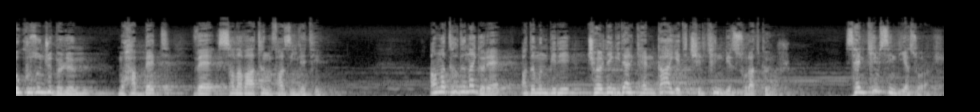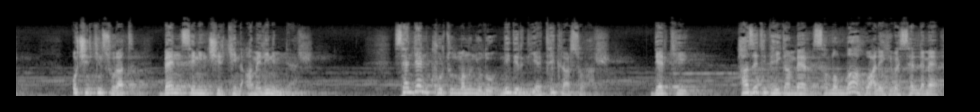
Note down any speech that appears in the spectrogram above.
9. Bölüm Muhabbet ve Salavatın Fazileti Anlatıldığına göre adamın biri çölde giderken gayet çirkin bir surat görür. Sen kimsin diye sorar. O çirkin surat ben senin çirkin amelinim der. Senden kurtulmanın yolu nedir diye tekrar sorar. Der ki Hazreti Peygamber sallallahu aleyhi ve selleme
